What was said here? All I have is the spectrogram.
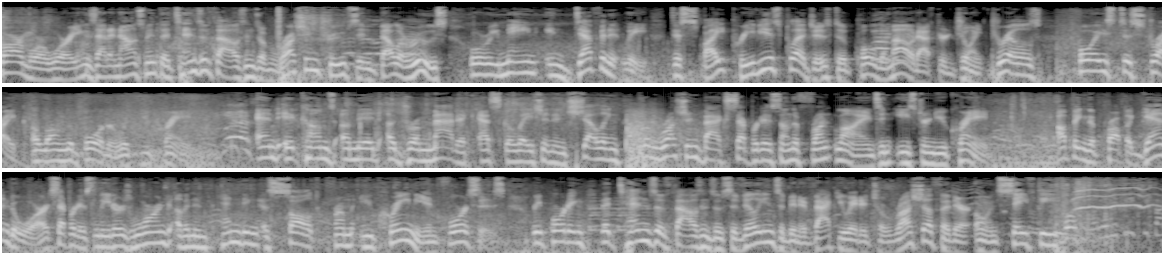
Far more worrying is that announcement that tens of thousands of Russian troops in Belarus will remain indefinitely, despite previous pledges to pull them out after joint drills, poised to strike along the border with Ukraine. And it comes amid a dramatic escalation in shelling from Russian backed separatists on the front lines in eastern Ukraine. Upping the propaganda war, separatist leaders warned of an impending assault from Ukrainian forces, reporting that tens of thousands of civilians have been evacuated to Russia for their own safety,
